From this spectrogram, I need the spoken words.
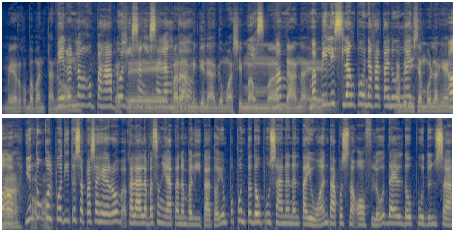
meron ko ba bang tanong? Meron lang akong pahabol, Kasi isang-isa lang to. maraming ginagawa si Ma'am Yes, ah, ma'am, Dana. Eh. Mabilis lang po nakatanungan. Mabilisan mo lang yan, Oo. ha? Yung Oo. tungkol po dito sa pasahero, kalalabas ang yata ng balita to, yung pupunta daw po sana ng Taiwan tapos na offload dahil daw po dun sa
